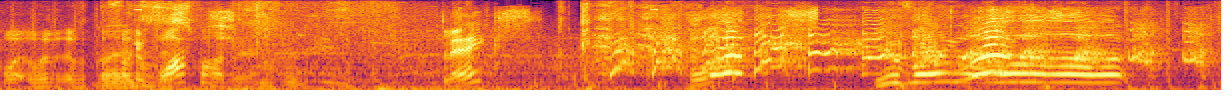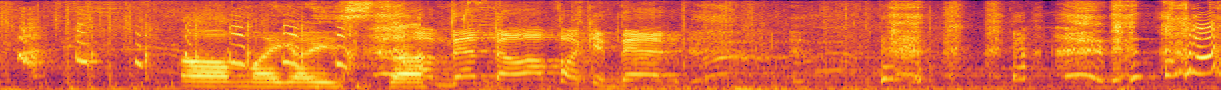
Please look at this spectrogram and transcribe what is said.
What, what, what the fuck Nice. is What? this spot? Legs? You're falling. Oh, oh my god, he's stuck. I'm dead though. I'm fucking dead.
